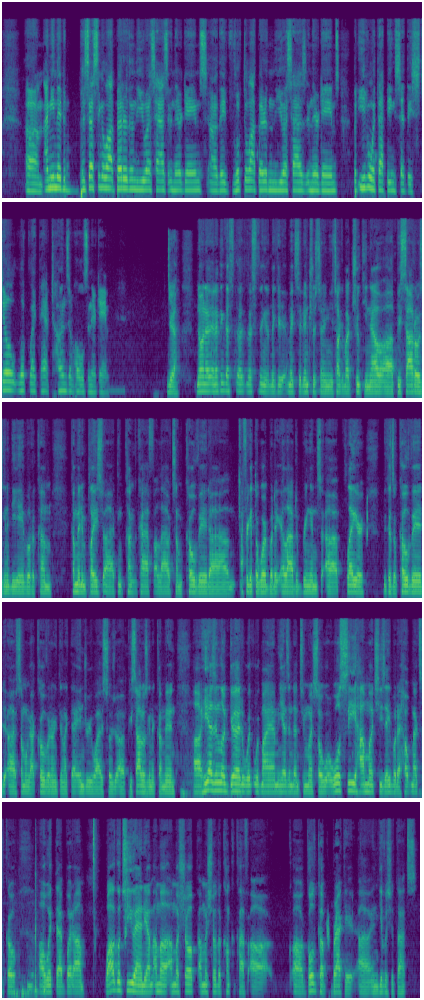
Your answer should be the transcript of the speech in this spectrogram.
Um, I mean, they've been possessing a lot better than the U.S. has in their games. Uh, they've looked a lot better than the U.S. has in their games. But even with that being said, they still look like they have tons of holes in their game. Yeah, no, and I, and I think that's the, that's the thing that make it, makes it interesting. You talk about Chucky now. Uh, Pizarro is going to be able to come come in and place. Uh, I think Concacaf allowed some COVID. Um, I forget the word, but it allowed to bring in a player because of COVID. Uh, someone got COVID or anything like that, injury wise. So uh, is going to come in. Uh, he hasn't looked good with, with Miami. He hasn't done too much. So we'll, we'll see how much he's able to help Mexico uh, with that. But um, well, I'll go to you, Andy. I'm, I'm gonna show up. I'm gonna show the Concacaf uh, uh, Gold Cup bracket uh, and give us your thoughts.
